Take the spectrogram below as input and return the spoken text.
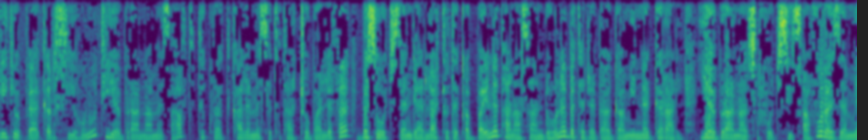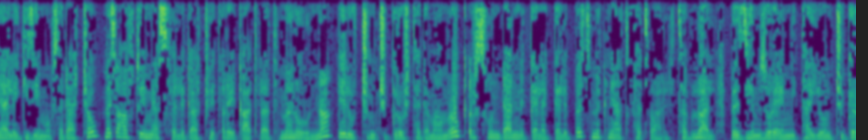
የኢትዮጵያ ቅርስ የሆኑት የብራና መጽሐፍት ትኩረት ካለመሰጠታቸው ባለፈ በሰዎች ዘንድ ያላቸው ተቀባይነት አናሳ እንደሆነ በተደጋጋሚ ይነገራል። የብራና ጽሁፎች ሲጻፉ ረዘም ያለ ጊዜ መውሰዳቸው፣ መጽሐፍቱ የሚያስፈልጋቸው የጥሬ ዕቃ እጥረት መኖሩና ሌሎችም ችግሮች ተደማምረው ቅርሱ እንዳንገለገልበት ምክንያት ፈጥሯል ተብሏል። በዚህም ዙሪያ የሚታየውን ችግር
